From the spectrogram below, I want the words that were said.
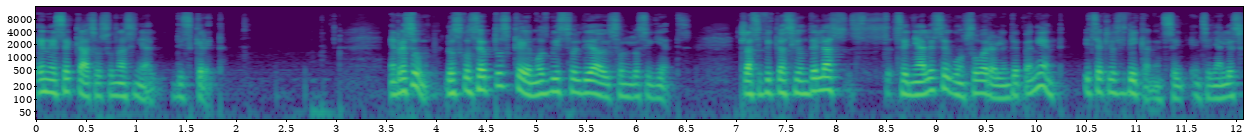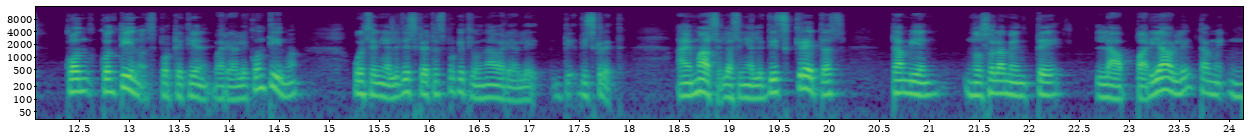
En ese caso es una señal discreta. En resumen, los conceptos que hemos visto el día de hoy son los siguientes. Clasificación de las señales según su variable independiente y se clasifican en, señales continuas porque tienen variable continua o en señales discretas porque tienen una variable discreta. Además, las señales discretas también no solamente la variable, también,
